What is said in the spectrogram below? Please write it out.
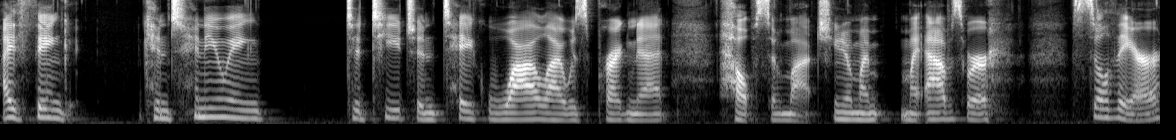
I think continuing to teach and take while I was pregnant helped so much. You know, my my abs were still there,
